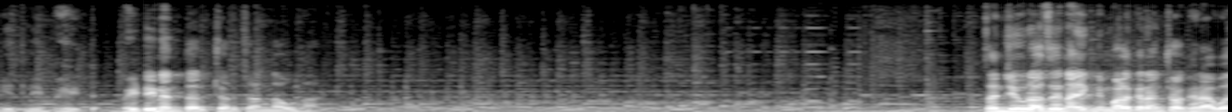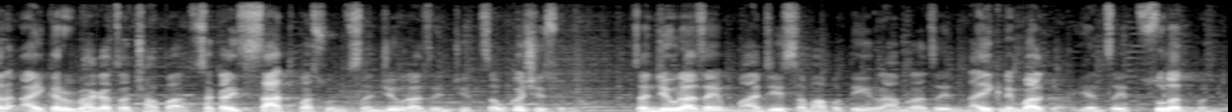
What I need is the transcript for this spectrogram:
घेतली भेट. भेटीनंतर चर्चांना उधाण. संजीवराजे नाईक निंबाळकरांच्या घरावर आयकर विभागाचा छापा. सकाळी सात पासून संजीवराजेंची चौकशी सुरू. संजीवराजे माजी सभापती रामराजे नाईक निंबाळकर यांचे चुलत बंधू.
